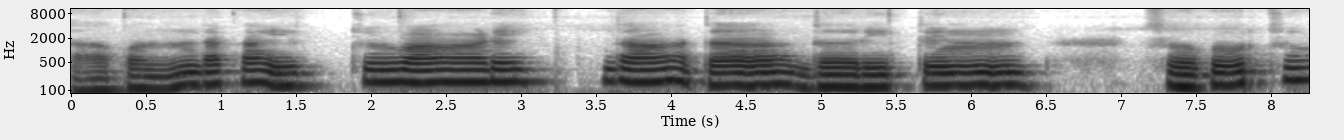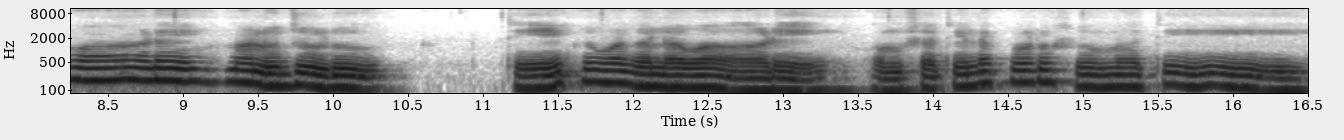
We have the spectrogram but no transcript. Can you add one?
తాకొందక ఇచ్చువాడే దాత దరిత్రిన్ సుకూర్చువాడే మనుజుడు తేకువగలవాడే వంశతిలకుడు సుమతి.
